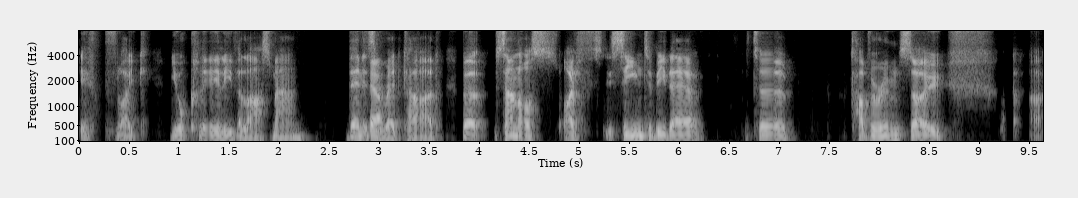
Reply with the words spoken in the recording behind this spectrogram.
if like you're clearly the last man, then it's Yeah. a red card. But Santos, I seemed to be there to cover him. So uh,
